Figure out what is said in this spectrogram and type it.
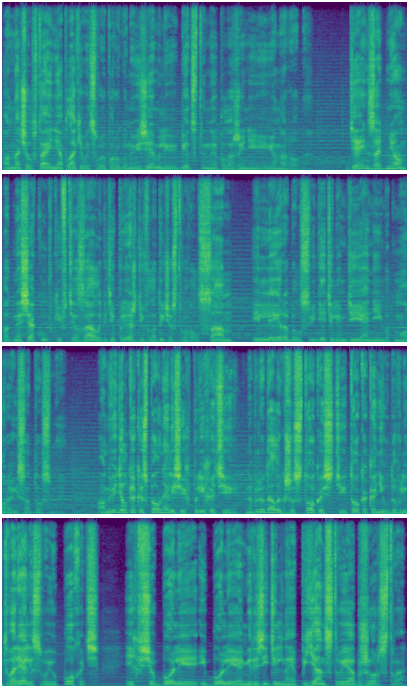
Он начал втайне оплакивать свою поруганную землю и бедственное положение ее народа. День за днем, поднося кубки в те залы, где прежде владычествовал сам, Иллейра был свидетелем деяний Матмора и Садосмы. Он видел, как исполнялись их прихоти, наблюдал их жестокость и то, как они удовлетворяли свою похоть, их все более и более омерзительное пьянство и обжорство.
